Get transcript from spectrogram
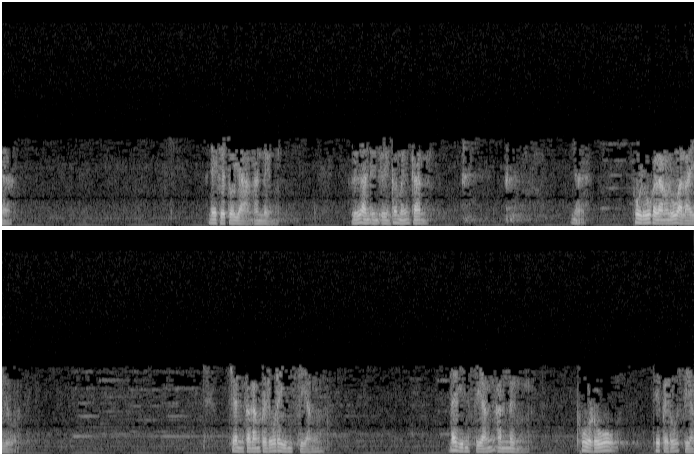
นะนี่คือตัวอย่างอันหนึ่ง หรืออันอื่น ๆก็เหมือนกันนะ ผู้รู้กำลังรู้อะไรอยู่ เช่นกำลังไปรู้ได้ยินเสียง ได้ยินเสียงอันหนึ่ง ผู้รู้ที่ไปรู้เสียง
